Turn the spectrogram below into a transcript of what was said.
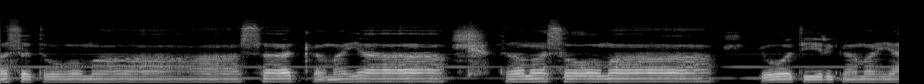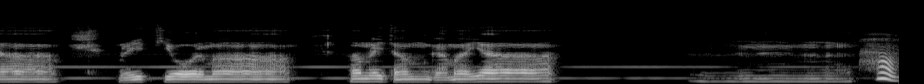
असतो मा सद्गमया तमसो मा ज्योतिर्गमया मृत्योर्मा अमृतं गमया Huh.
